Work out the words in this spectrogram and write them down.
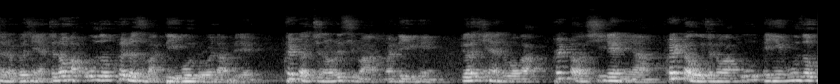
ကျွန်တော်ပြောချင်တာကျွန်တော်ကအဦးဆုံးခရစ်တော်စီမှာတည်ဖို့လိုရတာဖြစ်တယ်။ခရစ်တော်ကျွန်တော်တို့စီမှာမတည်ခင်ပြောချင်တဲ့ဘောကခရစ်တော်ရှိတဲ့နေရာခရစ်တော်ကိုကျွန်တော်ကဦးအရင်ဦးဆုံး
